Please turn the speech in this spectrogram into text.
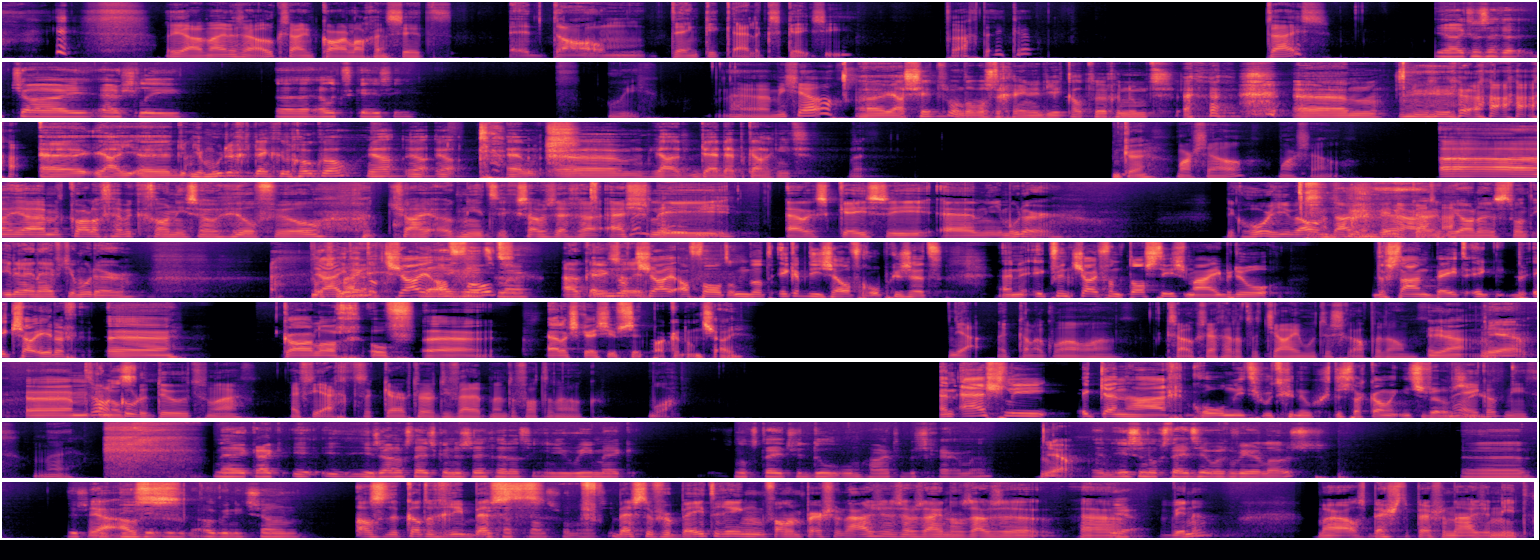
Ja, mijne zou ook zijn Karlach en Sid. En dan denk ik Alex Casey. Vraagteken. Thijs? Ja, ik zou zeggen Chai, Ashley, eh, Alex Casey. Oei. Eh, Michel? Eh, ja, Sid, want dat was degene die ik had genoemd. Ehm, ja. eh, ja, eh, je moeder denk ik toch ook wel? Ja, ja, ja. En ehm, ja, de derde heb ik eigenlijk niet. Nee. Oké. Marcel? Marcel? Uh, ja, met Carlach heb ik gewoon niet zo heel veel. Chai ook niet. Ik zou zeggen Ashley, Alex Casey en je moeder. Ik hoor hier wel een duidelijke winnaar, to be honest. Want iedereen heeft je moeder. Ja, ik mij- denk dat Chai Nee, afvalt. niet, maar Oké, ik denk sorry. dat Chai afvalt omdat ik heb die zelf erop gezet. En ik vind Chai fantastisch, maar ik bedoel, er staan beter. Ik, ik zou eerder eh Carloch of eh, Alex Casey of Sid pakken dan Chai. Ja, ik kan ook wel... eh, ik zou ook zeggen dat we Chai moeten schrappen dan. Ja. Ja. Ehm, Het is wel en een als- coole dude, maar... Heeft hij echt character development of wat dan ook? Boah. En Ashley, ik ken haar rol niet goed genoeg, dus daar kan ik niet zoveel over Nee, ik zeggen. ook niet. Nee. nee, kijk, je, zou nog steeds kunnen zeggen dat ze in die remake nog steeds je doel om haar te beschermen. ja. En is ze nog steeds heel erg weerloos. Eh, dus Ja, in die als- zin is het ook weer niet zo'n Als de categorie best, beste verbetering van een personage zou zijn, dan zou ze eh, Ja. winnen. Maar als beste personage niet.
